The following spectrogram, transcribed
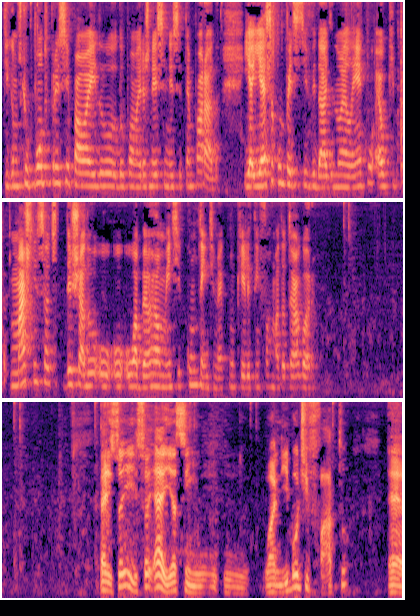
digamos que o ponto principal aí do, do Palmeiras nesse início de temporada. E aí essa competitividade no elenco é o que mais tem deixado o, o, o Abel realmente contente, né, com o que ele tem formado até agora. É isso aí, isso aí. É, e assim, o, o, o Aníbal de fato é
